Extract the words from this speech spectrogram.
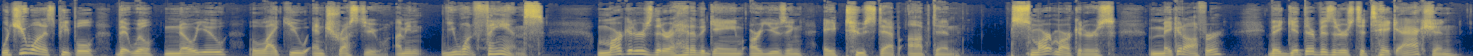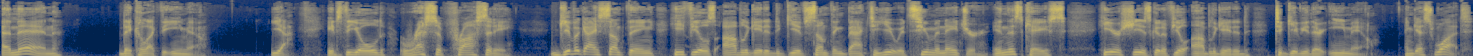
What you want is people that will know you, like you, and trust you. I mean, you want fans. Marketers that are ahead of the game are using a two step opt in. Smart marketers make an offer, they get their visitors to take action, and then they collect the email. Yeah, it's the old reciprocity. Give a guy something, he feels obligated to give something back to you. It's human nature. In this case, he or she is going to feel obligated to give you their email. And guess what?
